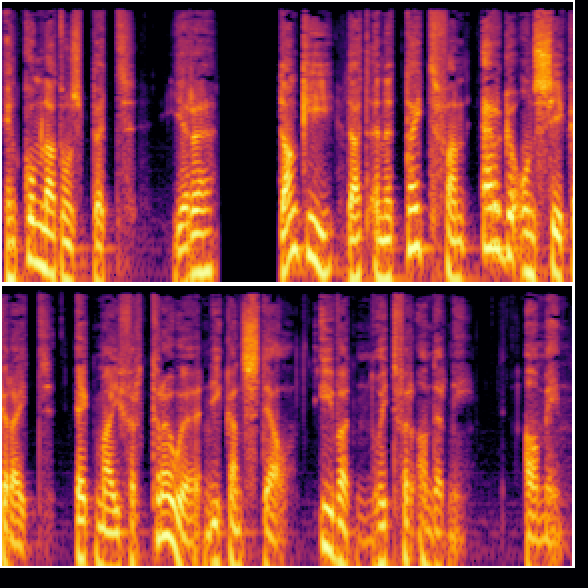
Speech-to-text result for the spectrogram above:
en kom laat ons bid. Here, dankie dat in 'n tyd van erge onsekerheid ek my vertroue in U kan stel, U wat nooit verander nie. Amen.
